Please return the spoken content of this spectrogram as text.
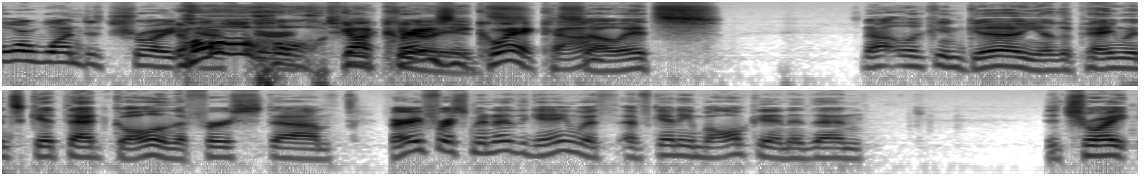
4 1 Detroit. Oh, after two got crazy quick, huh? So it's not looking good. You know, the Penguins get that goal in the first, um, very first minute of the game with Evgeny Malkin, and then Detroit,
